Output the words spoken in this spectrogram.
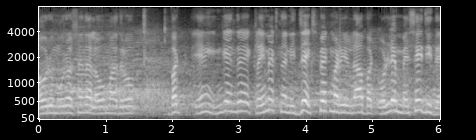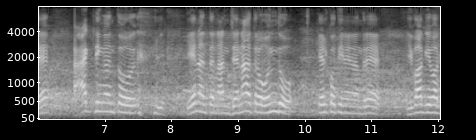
ಅವರು ಮೂರು ವರ್ಷದಿಂದ ಲವ್ ಮಾಡಿದ್ರು ಬಟ್ ಏನು ಹಿಂಗೆ ಅಂದರೆ ಕ್ಲೈಮ್ಯಾಕ್ಸ್ ನಾನು ನಿಜ ಎಕ್ಸ್ಪೆಕ್ಟ್ ಮಾಡಿರಲಿಲ್ಲ ಬಟ್ ಒಳ್ಳೆ ಮೆಸೇಜ್ ಇದೆ. ಆ್ಯಕ್ಟಿಂಗ್ ಅಂತೂ ಏನಂತ ನಾನು ಜನ ಹತ್ರ ಒಂದು ಕೇಳ್ಕೊತೀನಿ ಏನಂದರೆ, ಇವಾಗ ಇವಾಗ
